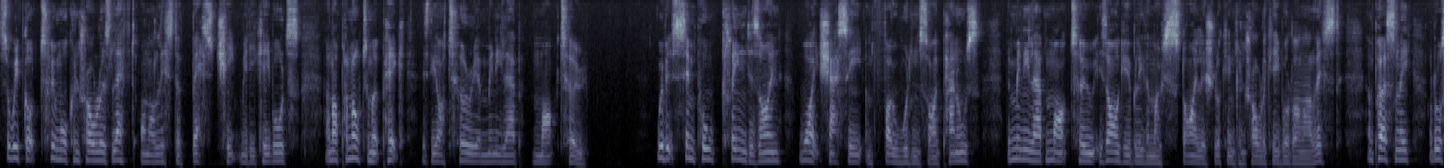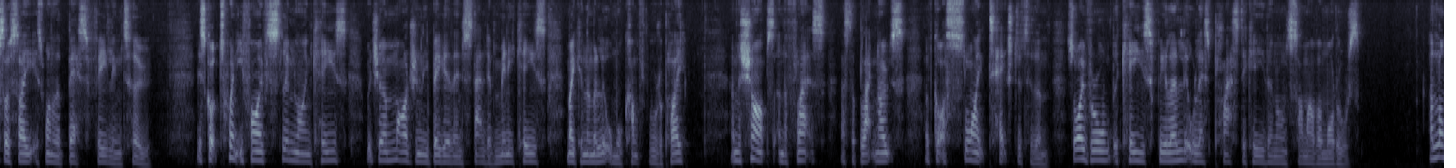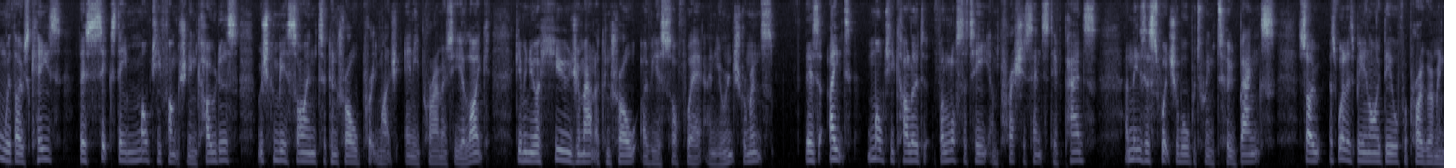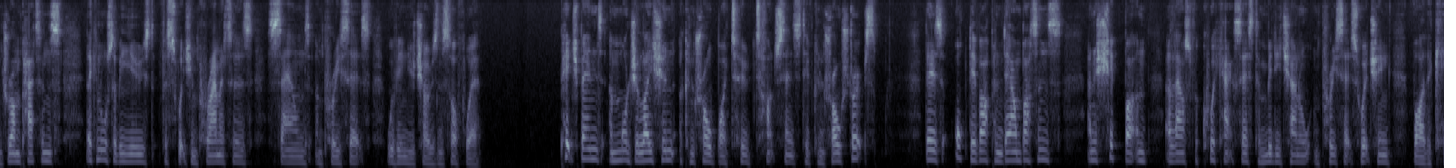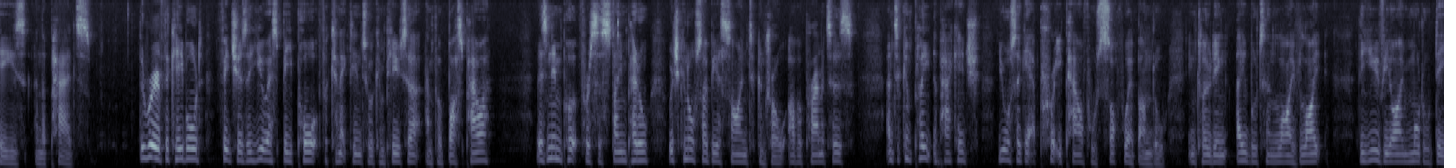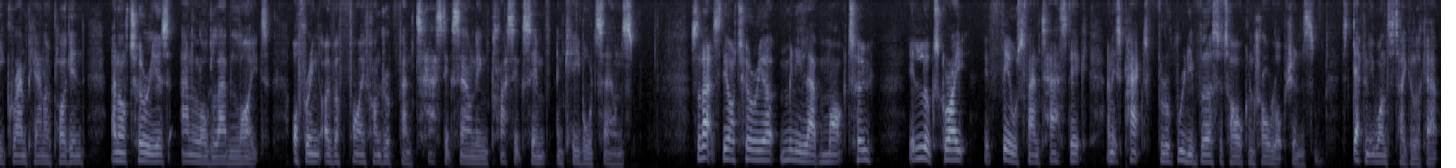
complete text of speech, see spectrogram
So we've got two more controllers left on our list of best cheap MIDI keyboards, and our penultimate pick is the Arturia Minilab Mark II. With its simple, clean design, white chassis and faux wooden side panels, the Minilab Mark II is arguably the most stylish looking controller keyboard on our list, and personally I'd also say it's one of the best feeling too. It's got 25 slimline keys, which are marginally bigger than standard mini keys, making them a little more comfortable to play and the sharps and the flats, that's the black notes, have got a slight texture to them. So overall the keys feel a little less plasticky than on some other models. Along with those keys, there's 16 multifunction encoders which can be assigned to control pretty much any parameter you like, giving you a huge amount of control over your software and your instruments. There's eight multicoloured velocity and pressure sensitive pads and these are switchable between two banks so as well as being ideal for programming drum patterns they can also be used for switching parameters, sounds and presets within your chosen software. Pitch bend and modulation are controlled by two touch sensitive control strips. There's octave up and down buttons and a shift button allows for quick access to MIDI channel and preset switching via the keys and the pads. The rear of the keyboard features a USB port for connecting to a computer and for bus power. There's an input for a sustain pedal which can also be assigned to control other parameters. And to complete the package you also get a pretty powerful software bundle including Ableton Live Lite, the UVI Model D Grand Piano plugin and Arturia's Analog Lab Lite offering over 500 fantastic sounding classic synth and keyboard sounds. So that's the Arturia Minilab Mark II. It looks great, it feels fantastic and it's packed full of really versatile control options. It's definitely one to take a look at.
